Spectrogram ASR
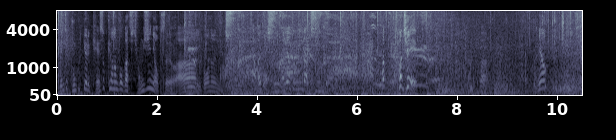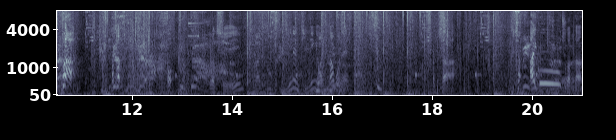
겐지 궁극기를 계속 켜놓은 것 같이 정신이 없어요. 아 이거는. 아이고 죽는다 펀- 펀치! 뭐야 안녕? 파! 핫핫 어? 그렇지. 니는 딜링이 없나 보네. 아차. 자 아이고 죽었다.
